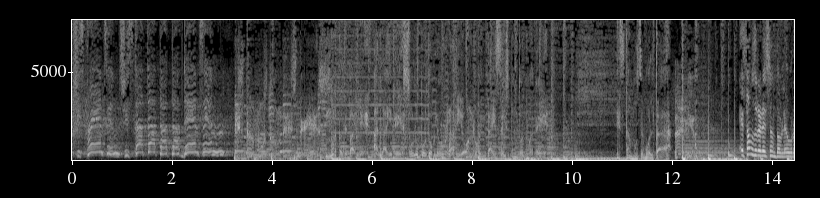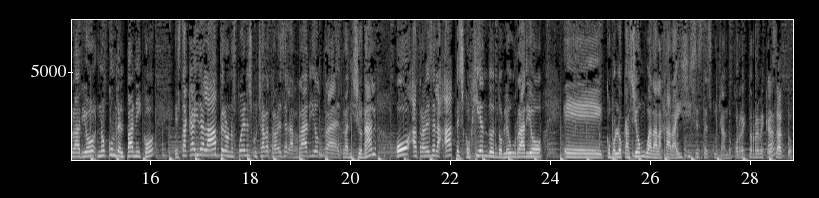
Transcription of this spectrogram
she's prancing, she's da da da da dancing. Estamos donde estés. Marta de baile al aire solo por W Radio 96.9. Estamos de vuelta. Estamos de regreso en W Radio. No cunde el pánico. Está caída la app, pero nos pueden escuchar a través de la radio tra- tradicional o a través de la app escogiendo en W Radio eh, como locación Guadalajara. Ahí sí se está escuchando, ¿correcto, Rebeca? Exacto.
